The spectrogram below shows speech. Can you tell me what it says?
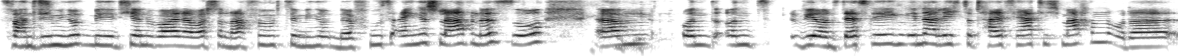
20 Minuten meditieren wollen, aber schon nach 15 Minuten der Fuß eingeschlafen ist, so. Ähm, und, und wir uns deswegen innerlich total fertig machen oder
